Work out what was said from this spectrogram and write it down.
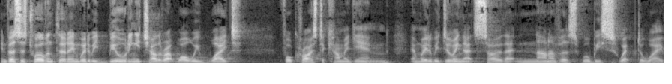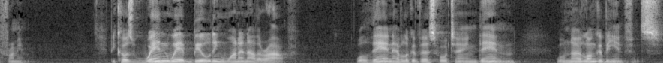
In verses 12 and 13, we're to be building each other up while we wait for Christ to come again, and we're to be doing that so that none of us will be swept away from Him. Because when we're building one another up, well, then, have a look at verse 14, then we'll no longer be infants,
